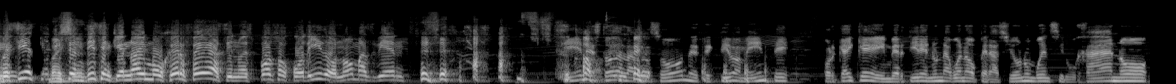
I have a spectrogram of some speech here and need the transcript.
pues sí, es que pues dicen, que no hay mujer fea, sino esposo jodido, ¿no? Más bien. Tienes toda la razón, efectivamente, porque hay que invertir en una buena operación, un buen cirujano,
